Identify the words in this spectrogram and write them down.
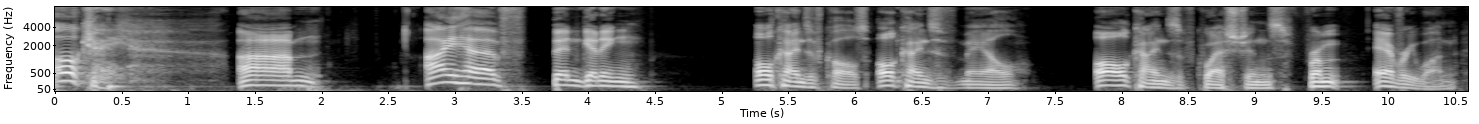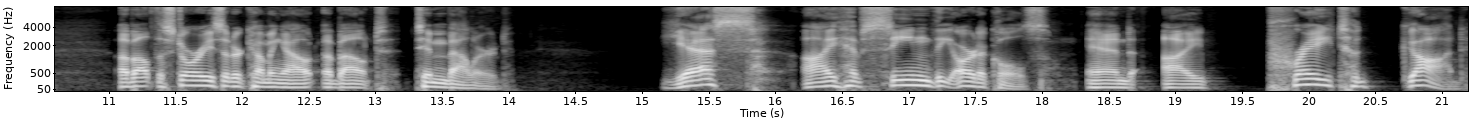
Okay. Um, I have been getting all kinds of calls, all kinds of mail, all kinds of questions from everyone about the stories that are coming out about Tim Ballard. Yes, I have seen the articles, and I pray to God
